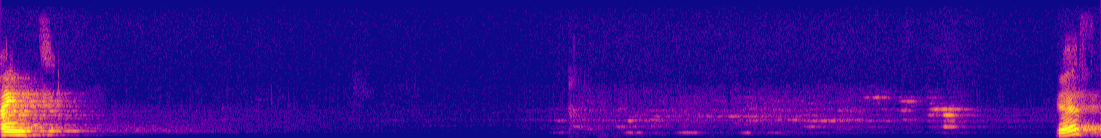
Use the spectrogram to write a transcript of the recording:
9 Yes?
